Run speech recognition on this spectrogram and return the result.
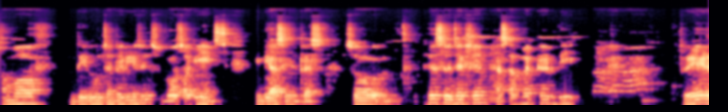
some of the rules and regulations was against India's interest. So this rejection has affected the trade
